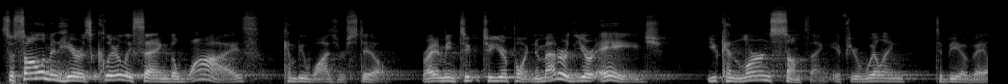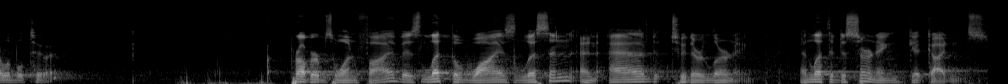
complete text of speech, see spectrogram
So Solomon here is clearly saying the wise can be wiser still, right? I mean, to, to your point, no matter your age, you can learn something if you're willing to be available to it. Proverbs 1 5 is let the wise listen and add to their learning, and let the discerning get guidance.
